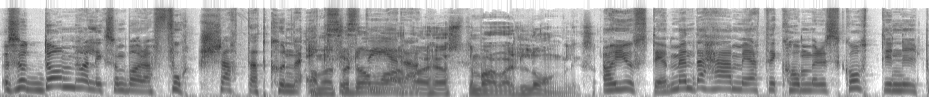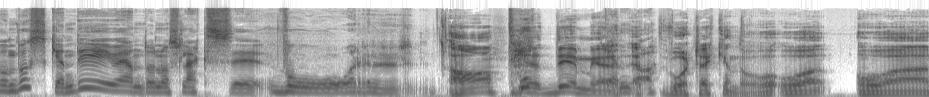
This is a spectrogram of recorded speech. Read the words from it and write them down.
Då. Så de har liksom bara fortsatt att kunna Ja, men för existera? dem har, hösten bara varit lång. Liksom. Ja, just det. Men det här med att det kommer skott i nyponbusken, det är ju ändå någon slags eh, vår... Ja, det, det är mer då? ett vårtecken då. Och, och, och eh,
